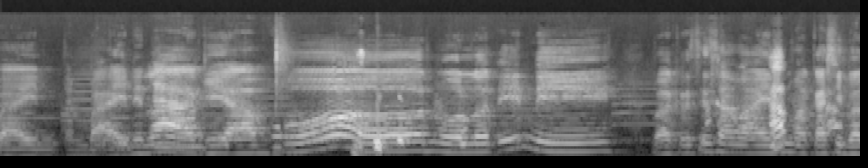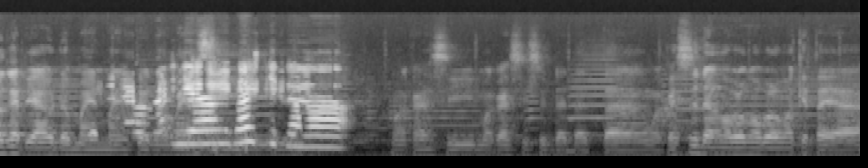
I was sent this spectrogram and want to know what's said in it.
Mbak Ain, eh, Mbak Ainin lagi, ya ampun, mulut ini. Mbak Christine sama Ainin, makasih banget ya udah main-main ke Iya, makasih kak. Makasih, makasih sudah datang. Makasih sudah ngobrol-ngobrol sama kita ya.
